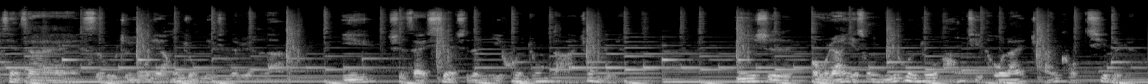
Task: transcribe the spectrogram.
现在似乎只有两种类型的人了：一是在现实的迷混中打转的人，一是偶然也从迷混中昂起头来喘口气的人。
